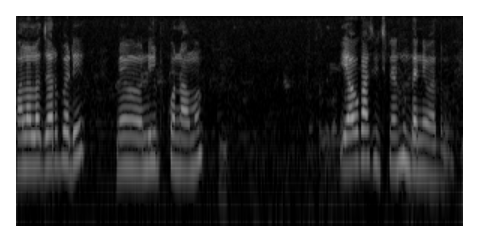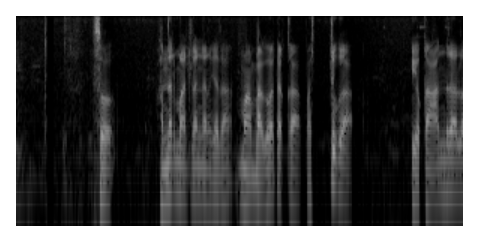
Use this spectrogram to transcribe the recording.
మళ్ళలో జొరపడి మేము నిలుపుకున్నాము. ఈ అవకాశం ఇచ్చినందుకు ధన్యవాదాలు సో అందరు మాట్లాడినారు కదా మా భగవతక్క ఫస్ట్గా ఈ యొక్క ఆంధ్రాలో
